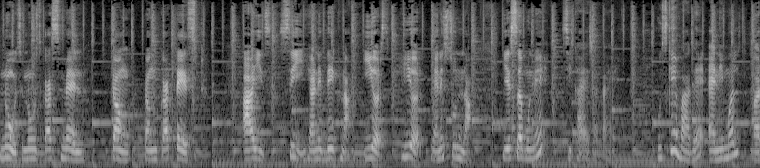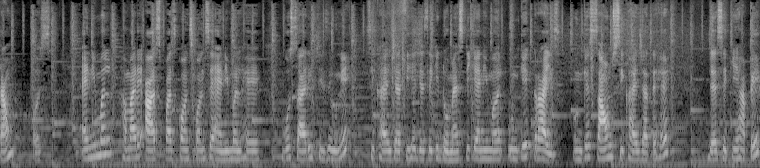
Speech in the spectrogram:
नोज़ नोज़ का स्मेल टंग टंग का टेस्ट आईज सी यानी देखना ईयर्स हियर यानी सुनना, ये सब उन्हें सिखाया जाता है। उसके बाद है एनिमल अराउंड अस एनिमल हमारे आसपास कौन कौन से एनिमल है, वो सारी चीज़ें उन्हें सिखाई जाती है, जैसे कि डोमेस्टिक एनिमल उनके क्राइज उनके साउंड सिखाए जाते हैं। जैसे कि यहाँ पे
